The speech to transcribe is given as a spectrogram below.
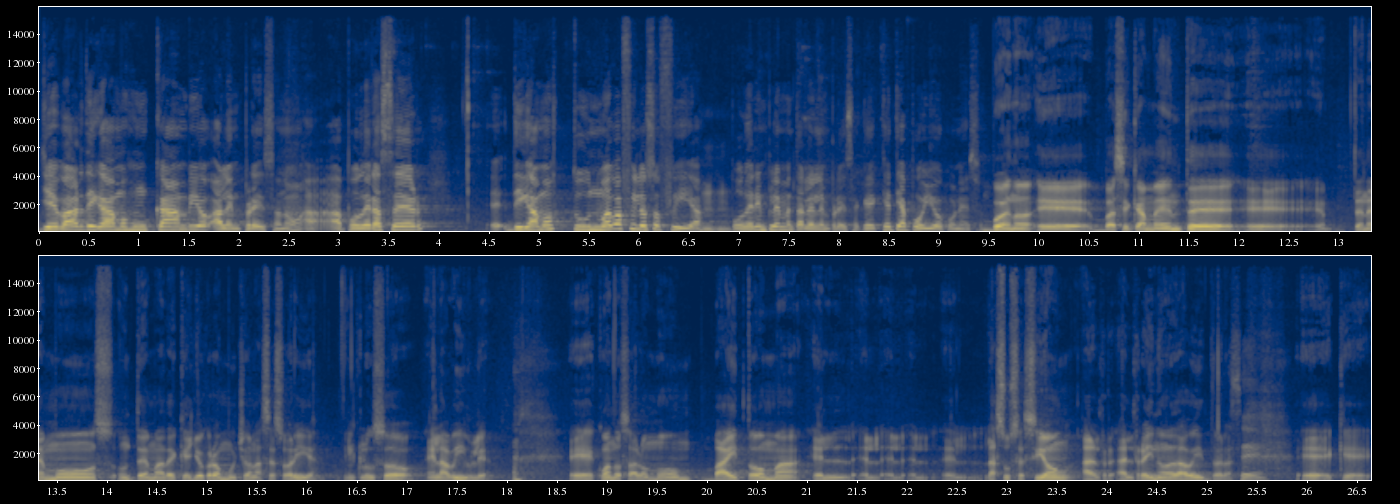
llevar, digamos, un cambio a la empresa, ¿no? a poder hacer eh, digamos, tu nueva filosofía, poder implementarla en la empresa? ¿Qué, te apoyó con eso? Bueno, eh, básicamente eh, tenemos un tema de que yo creo mucho en la asesoría, incluso en la Biblia. Cuando Salomón va y toma la sucesión al, reino de David, ¿verdad? Sí. que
